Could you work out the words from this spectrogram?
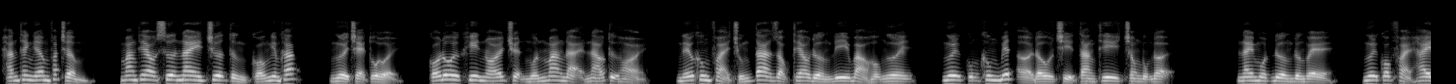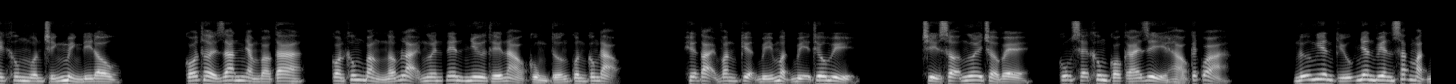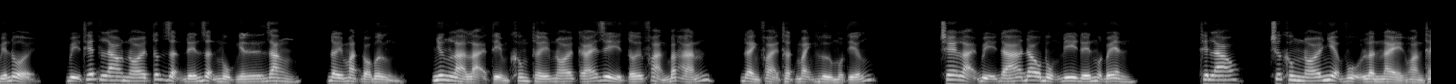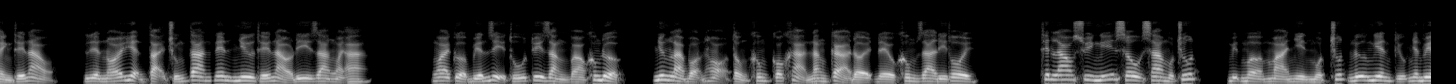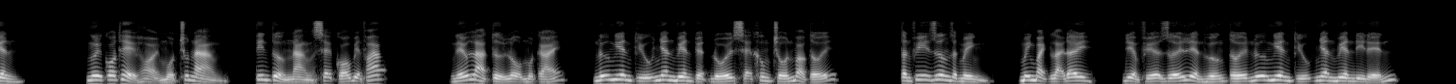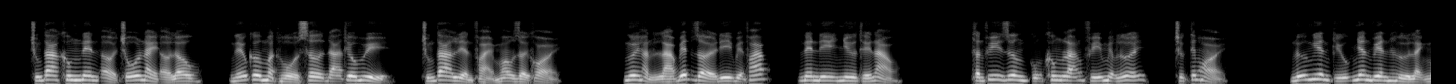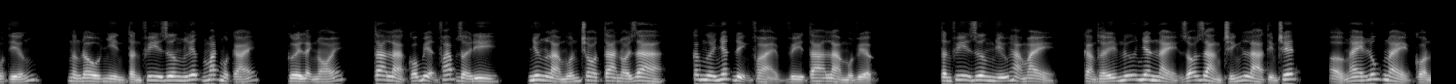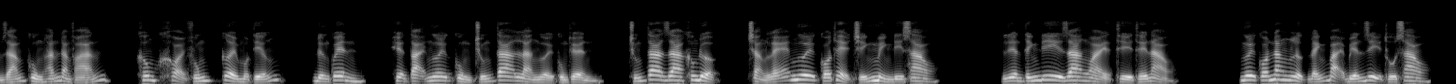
Hắn thanh âm phát trầm, mang theo xưa nay chưa từng có nghiêm khắc, người trẻ tuổi, có đôi khi nói chuyện muốn mang đại não tự hỏi, nếu không phải chúng ta dọc theo đường đi bảo hộ ngươi, ngươi cũng không biết ở đâu chỉ tang thi trong bụng đợi. Nay một đường đường về, ngươi có phải hay không muốn chính mình đi đâu? Có thời gian nhằm vào ta, còn không bằng ngẫm lại ngươi nên như thế nào cùng tướng quân công đạo. Hiện tại văn kiện bí mật bị thiêu hủy. Chỉ sợ ngươi trở về, cũng sẽ không có cái gì hảo kết quả. Nữ nghiên cứu nhân viên sắc mặt biến đổi, bị thiết lao nói tức giận đến giận mục nghiến răng, đầy mặt đỏ bừng, nhưng là lại tìm không thấy nói cái gì tới phản bác hắn, đành phải thật mạnh hừ một tiếng. Che lại bị đá đau bụng đi đến một bên. Thiết lão, trước không nói nhiệm vụ lần này hoàn thành thế nào, liền nói hiện tại chúng ta nên như thế nào đi ra ngoài A. Ngoài cửa biến dị thú tuy rằng vào không được, nhưng là bọn họ tổng không có khả năng cả đời đều không ra đi thôi. Thiết lao suy nghĩ sâu xa một chút, mịt mờ mà nhìn một chút nữ nghiên cứu nhân viên. Ngươi có thể hỏi một chút nàng, tin tưởng nàng sẽ có biện pháp. Nếu là tử lộ một cái, nữ nghiên cứu nhân viên tuyệt đối sẽ không trốn vào tới. Tần Phi Dương giật mình, minh bạch lại đây, điểm phía dưới liền hướng tới nữ nghiên cứu nhân viên đi đến. Chúng ta không nên ở chỗ này ở lâu, nếu cơ mật hồ sơ đã thiêu hủy, chúng ta liền phải mau rời khỏi. Ngươi hẳn là biết rời đi biện pháp, nên đi như thế nào. Tần Phi Dương cũng không lãng phí miệng lưỡi, trực tiếp hỏi. Nữ nghiên cứu nhân viên hừ lạnh một tiếng, ngẩng đầu nhìn Tần Phi Dương liếc mắt một cái, cười lạnh nói, ta là có biện pháp rời đi, nhưng là muốn cho ta nói ra, các ngươi nhất định phải vì ta làm một việc. Tần Phi Dương nhíu hạ mày, cảm thấy nữ nhân này rõ ràng chính là tìm chết, ở ngay lúc này còn dám cùng hắn đàm phán, không khỏi phúng cười một tiếng, đừng quên, hiện tại ngươi cùng chúng ta là người cùng thuyền, chúng ta ra không được, chẳng lẽ ngươi có thể chính mình đi sao? Liên tính đi ra ngoài thì thế nào? Ngươi có năng lực đánh bại biến dị thú sao?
